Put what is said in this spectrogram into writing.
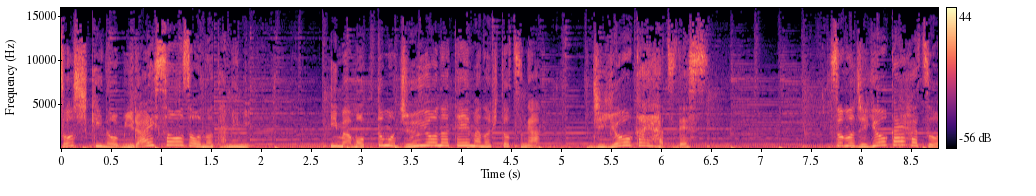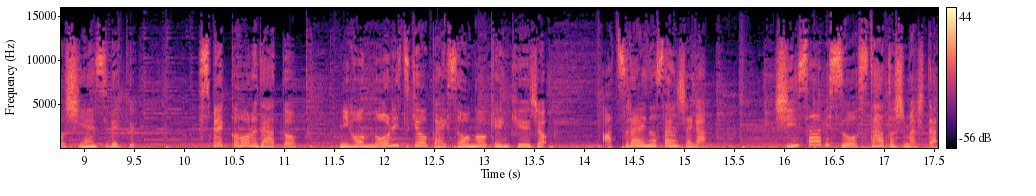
組織の未来創造のために今最も重要なテーマの一つが事業開発です。その事業開発を支援すべくスペックホルダーと日本能率協会総合研究所あつらいの3社が新サービスをスタートしました。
